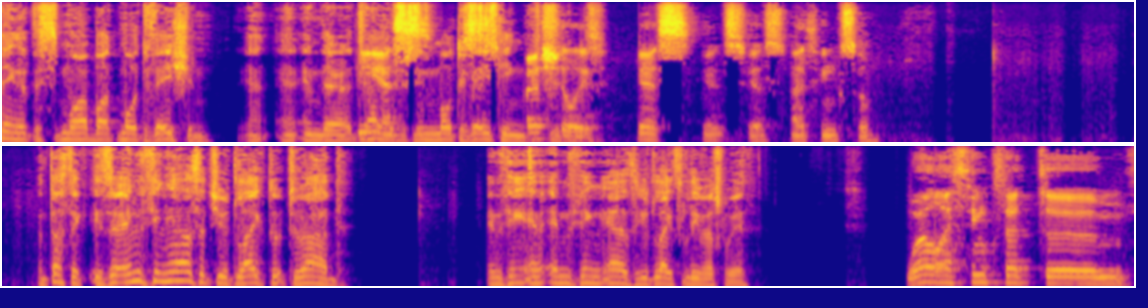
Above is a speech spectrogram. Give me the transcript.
saying that this is more about motivation, yeah, and, and their challenges in motivating. Especially, students. yes, yes, yes, I think so. Fantastic. Is there anything else that you'd like to, to add? Anything anything else you'd like to leave us with? Well, I think that um,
